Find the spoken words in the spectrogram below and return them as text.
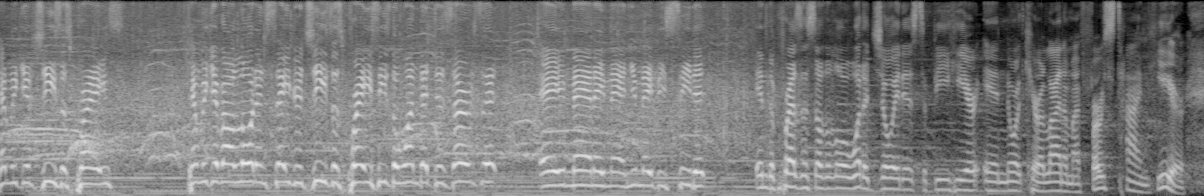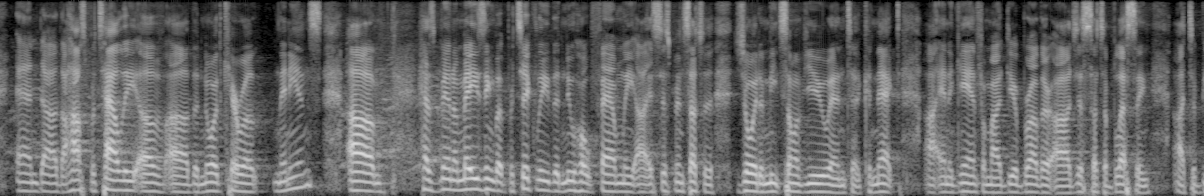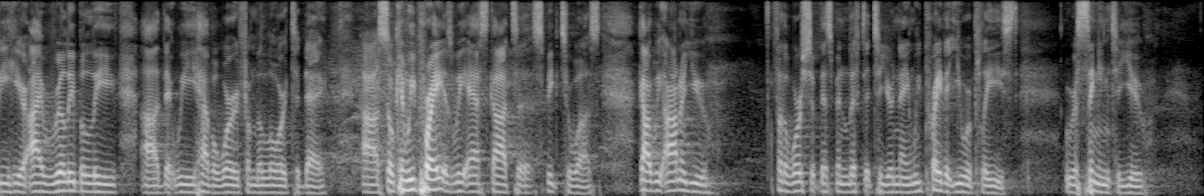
Can we give Jesus praise? Can we give our Lord and Savior Jesus praise? He's the one that deserves it. Amen, amen. You may be seated in the presence of the Lord. What a joy it is to be here in North Carolina, my first time here. And uh, the hospitality of uh, the North Carolinians. Um, has been amazing, but particularly the New Hope family. Uh, it's just been such a joy to meet some of you and to connect. Uh, and again, for my dear brother, uh, just such a blessing uh, to be here. I really believe uh, that we have a word from the Lord today. So, can we pray as we ask God to speak to us? God, we honor you for the worship that's been lifted to your name. We pray that you were pleased. We were singing to you.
